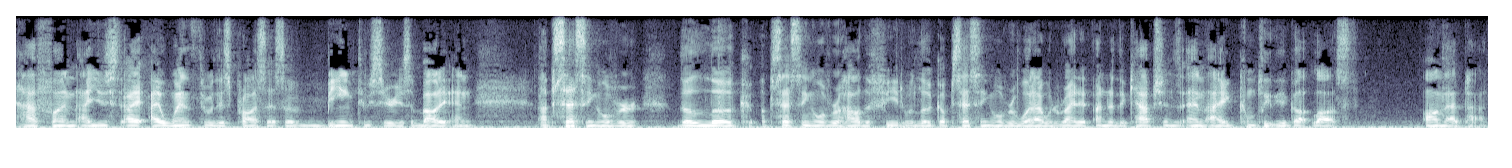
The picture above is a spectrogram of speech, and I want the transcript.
have fun. I used i i went through this process of being too serious about it and obsessing over the look obsessing over how the feed would look obsessing over what i would write it under the captions and i completely got lost on that path.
